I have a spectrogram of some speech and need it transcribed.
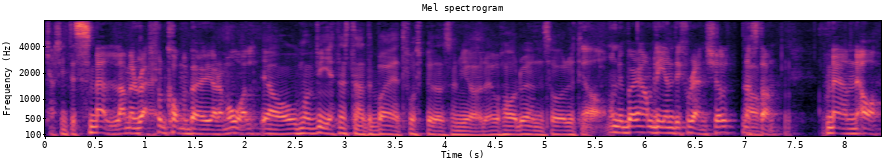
kanske inte smälla, men Rashford kommer börja göra mål. Ja, och man vet nästan att det bara är två spelare som gör det. Och har du en så har du typ... Ja, och nu börjar han bli en differential nästan. Ja. Men ja,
